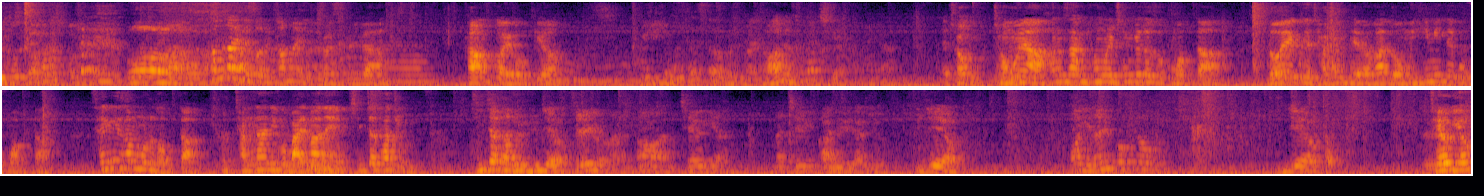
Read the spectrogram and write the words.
이거 이거 하고 싶었는데. 와 탑라인에 써네 탑라인에. 그렇습니다. 다음 거 읽어볼게요. 요시 정도 됐어. 다음엔 토마치야. 정, 정우야 항상 형을 챙겨줘서 고맙다. 너의 그 작은 배려가 너무 힘이 되고 고맙다 생일 선물은 없다 장난이고 말만 해 진짜 사줌 진짜 사준 윤재혁. 제일 어 재혁이야 난 재혁이 거 아니 나중. 윤재혁. 어 예전일 거기도 하고 윤재혁. 재혁이 형?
